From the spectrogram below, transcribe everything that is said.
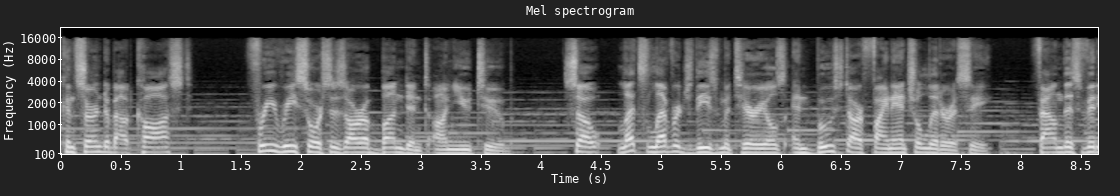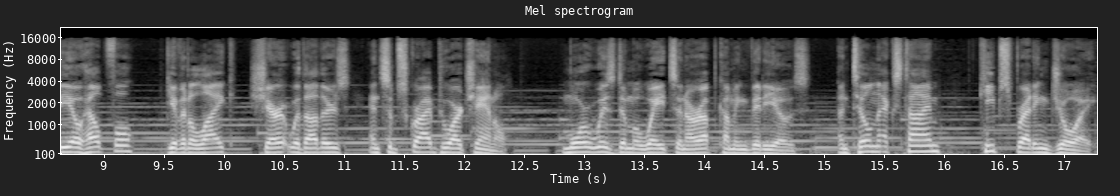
Concerned about cost? Free resources are abundant on YouTube. So, let's leverage these materials and boost our financial literacy. Found this video helpful? Give it a like, share it with others, and subscribe to our channel. More wisdom awaits in our upcoming videos. Until next time, keep spreading joy.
